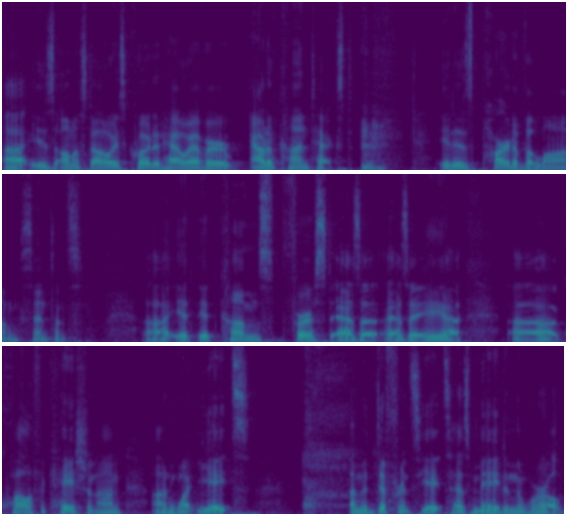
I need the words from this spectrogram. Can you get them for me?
uh, is almost always quoted, however, out of context. it is part of a long sentence. Uh, it, it comes first as a, as a uh, uh, qualification on, on what Yeats, on the difference Yeats has made in the world.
